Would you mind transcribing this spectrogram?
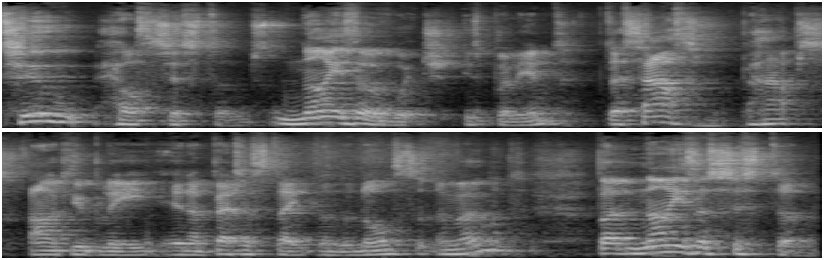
two health systems, neither of which is brilliant. The South, perhaps arguably in a better state than the North at the moment, but neither system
